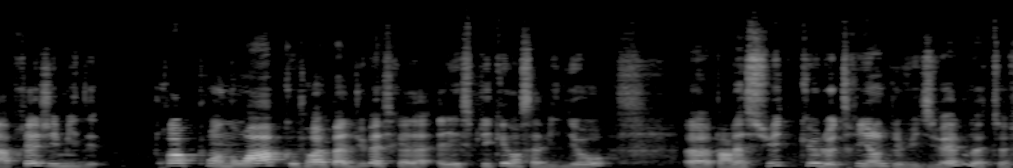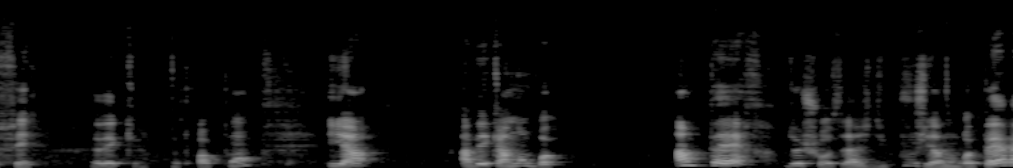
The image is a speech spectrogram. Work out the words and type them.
Après, j'ai mis trois points noirs que j'aurais pas dû parce qu'elle expliquait dans sa vidéo euh, par la suite que le triangle visuel doit être fait avec les trois points. Y a avec un nombre impair de choses. Là, du coup, j'ai un nombre pair,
